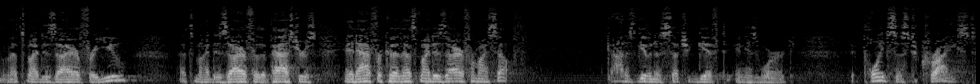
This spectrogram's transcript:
That's my desire for you. That's my desire for the pastors in Africa, and that's my desire for myself. God has given us such a gift in His Word. It points us to Christ.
